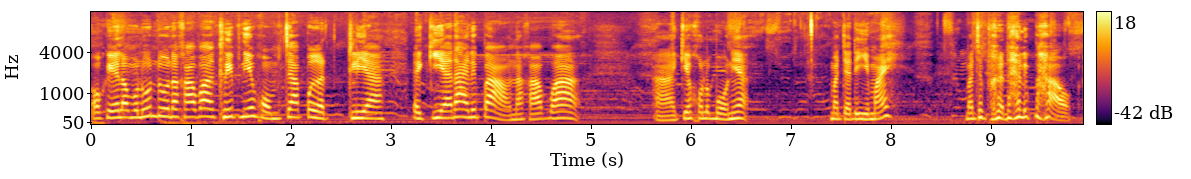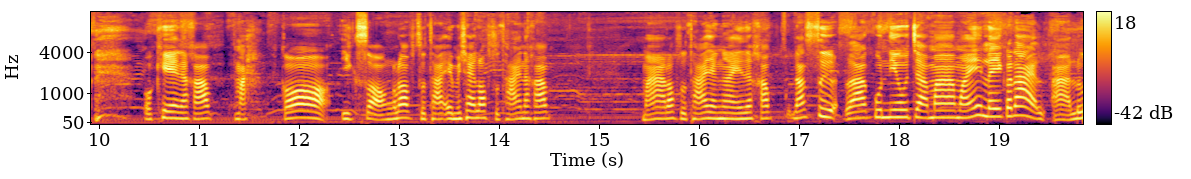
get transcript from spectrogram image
โอเคเรามาลุ้นดูนะครับว่าคลิปนี้ผมจะเปิดเกียร์เกียร์ได้หรือเปล่านะครับว่าอ่าเกียร์โคโลโบเนี่ยมันจะดีไหมมันจะเปิดได้หรือเปล่า โอเคนะครับมา ก็อีก 2 รอบสุดท้ายเอไม่ใช่รอบสุดท้ายนะครับ มารอบสุดท้ายยังไงนะครับ นัดสือลากูนิวจะมาไหมเลยก็ได้อ่าลู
